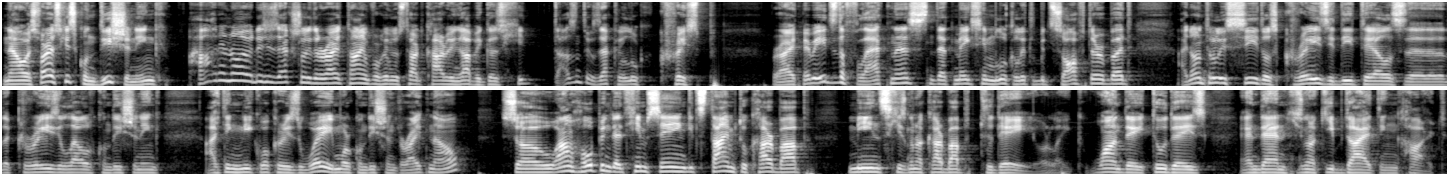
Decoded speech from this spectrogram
Now as far as his conditioning i don't know if this is actually the right time for him to start carbing up because he doesn't exactly look crisp right? Maybe it's the flatness that makes him look a little bit softer but i don't really see those crazy details uh, the crazy level of conditioning. I think nick walker is way more conditioned right now. So i'm hoping that him saying it's time to carb up means he's gonna carb up today or like one day, two days, and then he's gonna keep dieting hard.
